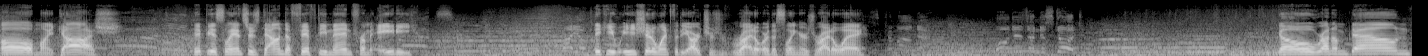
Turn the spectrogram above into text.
Oh my gosh. Hippias Lancers down to 50 men from 80. I think he, he should have went for the archers right or the slingers right away. Go, run them down.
